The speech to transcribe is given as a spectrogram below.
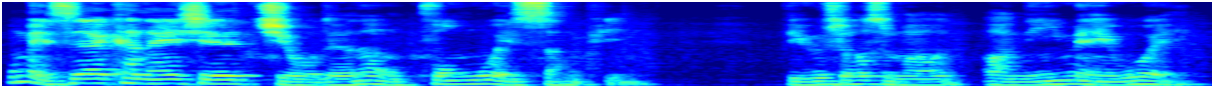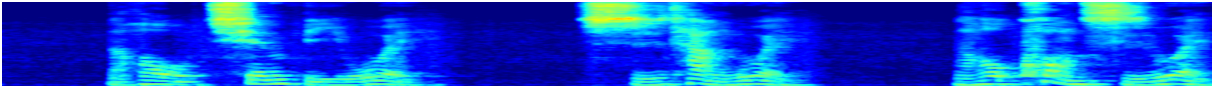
我每次在看那一些酒的那种风味商品，比如说什么哦泥煤味，然后铅笔味、石炭味，然后矿石味，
